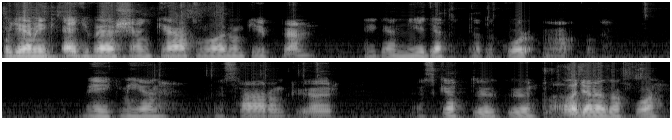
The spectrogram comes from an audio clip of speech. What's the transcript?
Ugye még egy verseny kell tulajdonképpen. Igen, négyet, tehát akkor... Még milyen? Ez három kör. Ez kettő kör. Legyen ez akkor.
